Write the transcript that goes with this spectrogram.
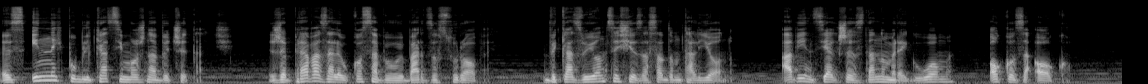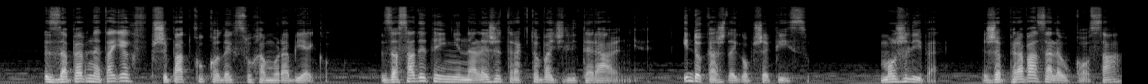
Z innych publikacji można wyczytać, że prawa Zaleukosa były bardzo surowe, wykazujące się zasadą talionu, a więc jakże znaną regułą oko za oko. Zapewne tak jak w przypadku kodeksu Hammurabiego, zasady tej nie należy traktować literalnie i do każdego przepisu. Możliwe, że prawa Zaleukosa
